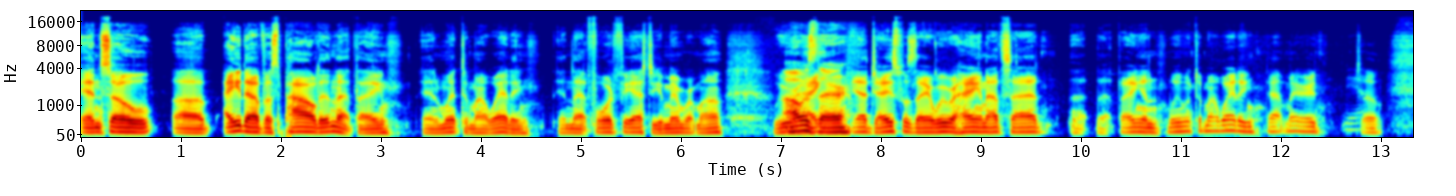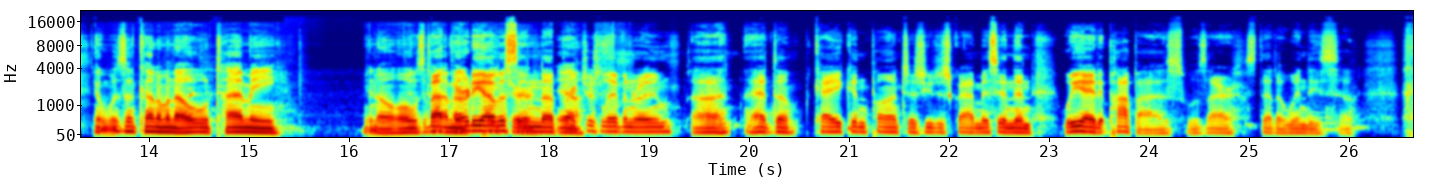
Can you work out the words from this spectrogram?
and so uh, eight of us piled in that thing and went to my wedding in that Ford Fiesta. You remember it, Mom? We I was hang- there. Yeah, Jase was there. We were hanging outside that, that thing, and we went to my wedding, got married. So it was a kind of an old timey, you know, old It was about timey 30 of us in the Yeah. preacher's living room. Uh, had the cake and punch, as you described, Missy. And then we ate at Popeyes, was our instead of Wendy's. So it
